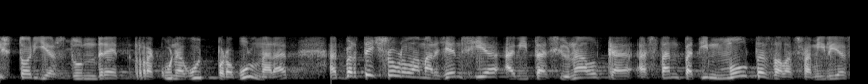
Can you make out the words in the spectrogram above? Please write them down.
històries d'un dret reconegut però vulnerat, adverteix sobre l'emergència habitacional que estan patint moltes de les famílies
